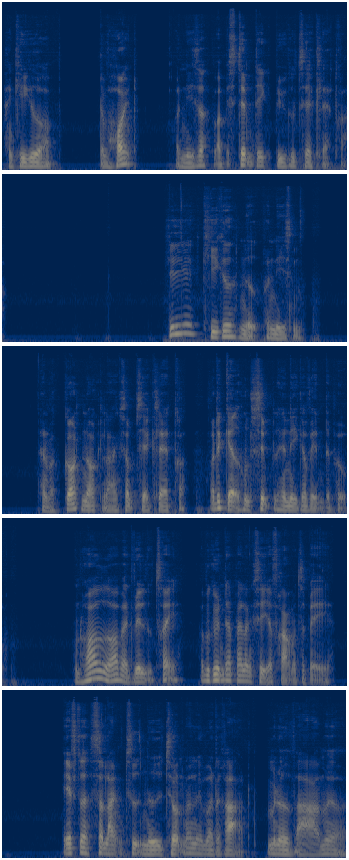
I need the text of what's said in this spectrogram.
Han kiggede op. Der var højt, og nisser var bestemt ikke bygget til at klatre. Lilje kiggede ned på nissen. Han var godt nok langsom til at klatre, og det gad hun simpelthen ikke at vente på. Hun hoppede op af et væltet træ og begyndte at balancere frem og tilbage. Efter så lang tid nede i tunnelerne var det rart med noget varme og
